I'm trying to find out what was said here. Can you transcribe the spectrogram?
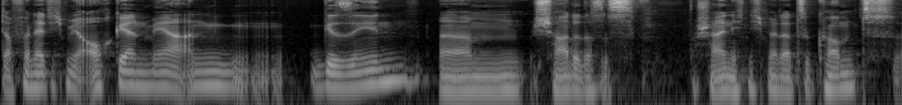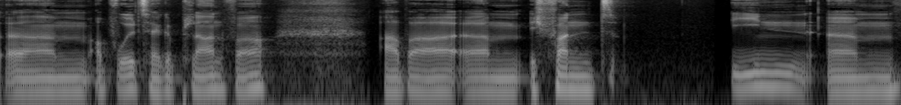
davon hätte ich mir auch gern mehr angesehen. Ähm, schade, dass es wahrscheinlich nicht mehr dazu kommt, ähm, obwohl es ja geplant war. Aber ähm, ich fand ihn ähm,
